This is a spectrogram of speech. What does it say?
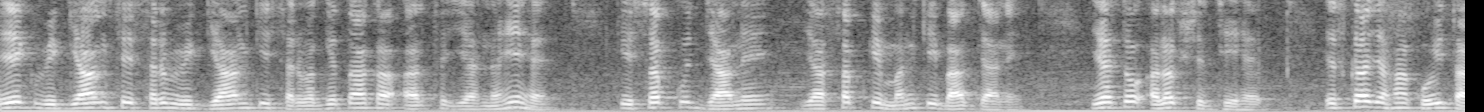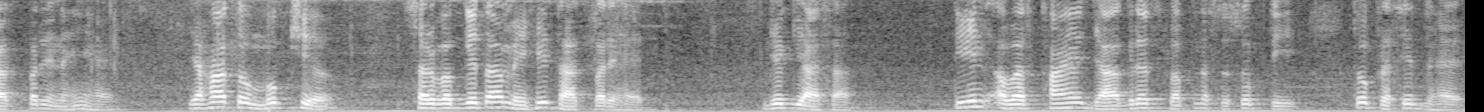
एक विज्ञान से सर्व विज्ञान की सर्वज्ञता का अर्थ यह नहीं है कि सब कुछ जाने या सबके मन की बात जाने। यह तो अलग सिद्धि है। इसका यहाँ कोई तात्पर्य नहीं है। यहाँ तो मुख्य सर्वज्ञता में ही तात्पर्य है। जिज्ञासा। तीन अवस्थाएँ जागृत, स्वप्न, सुसुप्ति तो प्रसिद्ध है।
